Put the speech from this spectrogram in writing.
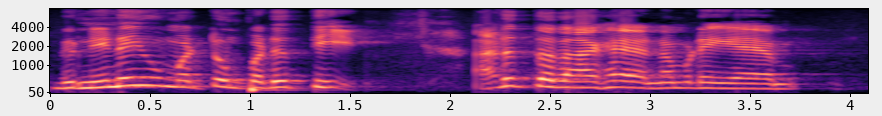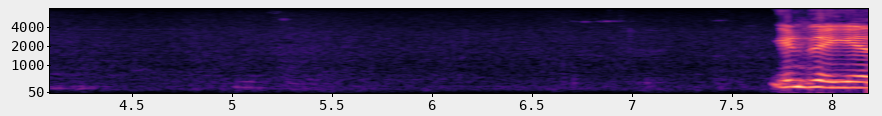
நினைவு மட்டும் படுத்தி அடுத்ததாக நம்முடைய இன்றைய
